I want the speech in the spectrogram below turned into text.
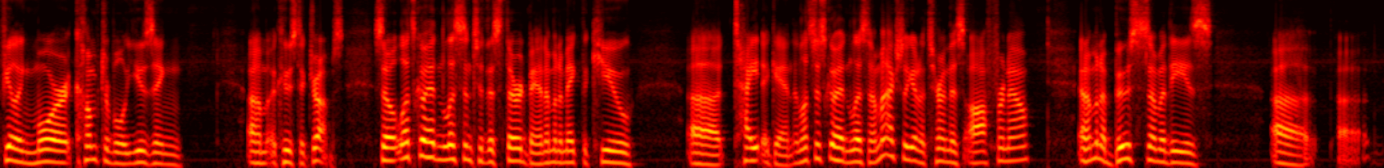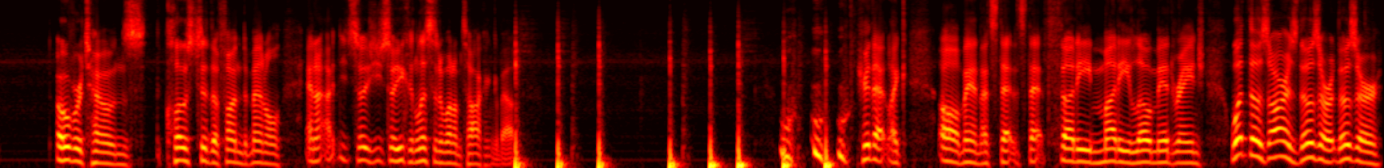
feeling more comfortable using um, acoustic drums. So let's go ahead and listen to this third band. I'm going to make the Q uh, tight again. And let's just go ahead and listen. I'm actually going to turn this off for now. And I'm going to boost some of these uh, uh overtones close to the fundamental, and I, so you, so you can listen to what I'm talking about. Ooh, ooh, ooh. Hear that? Like, oh man, that's that. It's that thuddy, muddy, low mid range. What those are is those are those are.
